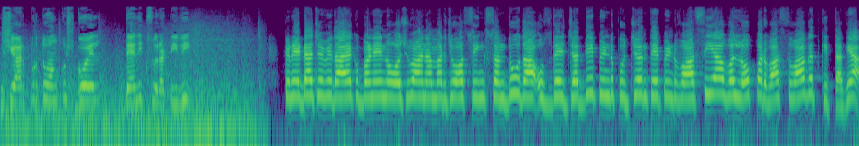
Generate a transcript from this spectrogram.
ਹੁਸ਼ਿਆਰਪੁਰ ਤੋਂ ਅੰਕੁਸ਼ ਗੋਇਲ, ਦੈਨਿਕ ਸੁਰਾ ਟੀਵੀ। ਕੈਨੇਡਾ 'ਚ ਵਿਧਾਇਕ ਬਣੇ ਨੌਜਵਾਨ ਅਮਰਜੋਤ ਸਿੰਘ ਸੰਧੂ ਦਾ ਉਸਦੇ ਜੱਦੀ ਪਿੰਡ ਪੁੱਜਣ ਤੇ ਪਿੰਡ ਵਾਸੀਆਂ ਵੱਲੋਂ ਭਰਵਾ ਸਵਾਗਤ ਕੀਤਾ ਗਿਆ।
